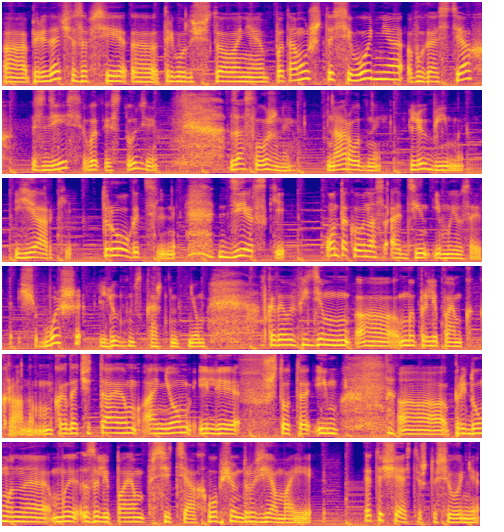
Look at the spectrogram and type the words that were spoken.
э, передача за все э, три года существования, потому что сегодня в гостях здесь, в этой студии, заслуженный, народный, любимый, яркий, трогательный, дерзкий, он такой у нас один, и мы его за это еще больше любим с каждым днем. Когда мы видим, э, мы прилипаем к экранам. Когда читаем о нем или что-то им э, придуманное, мы залипаем в сетях. В общем, друзья мои, это счастье, что сегодня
